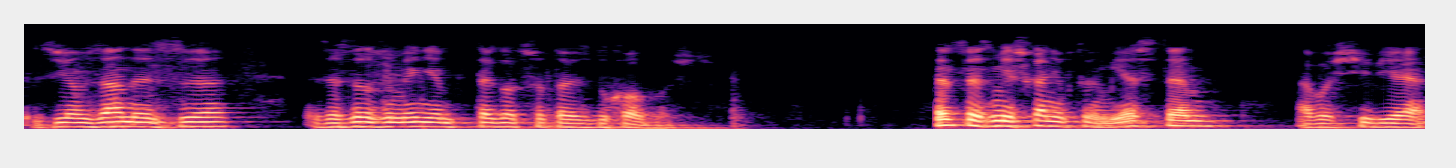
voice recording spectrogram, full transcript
związany z, ze zrozumieniem tego, co to jest duchowość. Serce jest mieszkaniem, w którym jestem, a właściwie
